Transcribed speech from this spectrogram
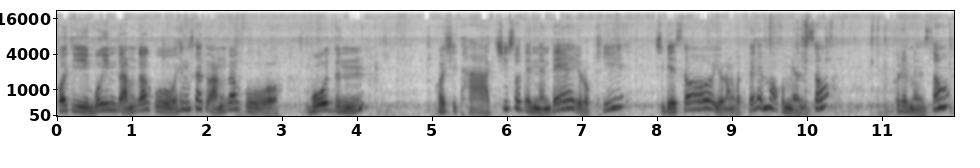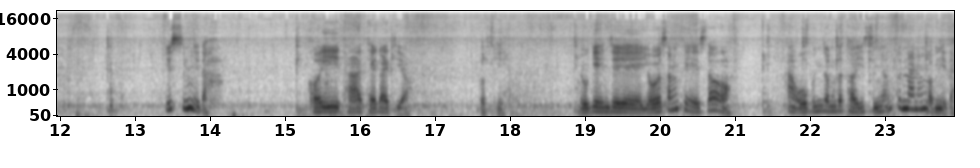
어디 모임도 안 가고 행사도 안 가고 모든 것이 다 취소됐는데 이렇게 집에서 이런 것도 해 먹으면서 그러면서 있습니다. 거의 다 돼가지요. 이렇게 요게 이제 요 상태에서 한 5분 정도 더 있으면 끝나는 겁니다.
